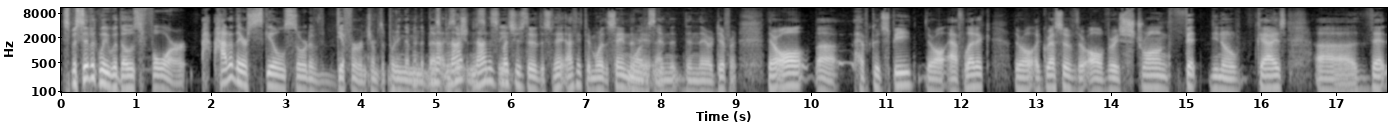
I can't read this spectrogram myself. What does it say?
Specifically with those four, how do their skills sort of differ in terms of putting them in the best not, position? Not, not as much as they're the same. I think they're more the same than, more they, the same. Than, than, they are different. They're all uh, have good speed. They're all athletic. They're all aggressive. They're all very strong, fit. You know, guys uh, that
